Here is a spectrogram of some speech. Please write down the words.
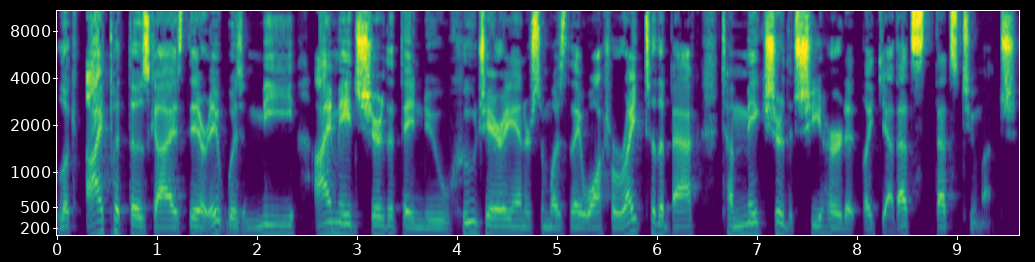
look, I put those guys there. It was me. I made sure that they knew who Jerry Anderson was. They walked right to the back to make sure that she heard it. Like, yeah, that's that's too much.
